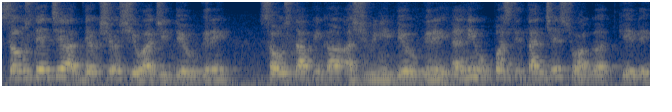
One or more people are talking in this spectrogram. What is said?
संस्थेचे अध्यक्ष शिवाजी देवगिरे संस्थापिका अश्विनी देवगिरे यांनी उपस्थितांचे स्वागत केले.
